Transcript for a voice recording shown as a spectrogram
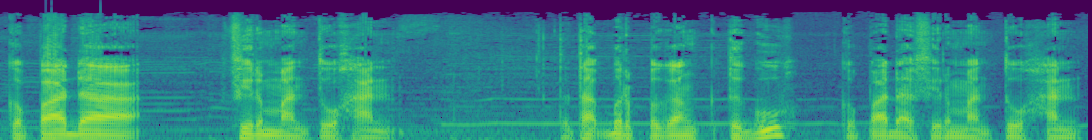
kepada firman Tuhan. Tetap berpegang teguh kepada firman Tuhan.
